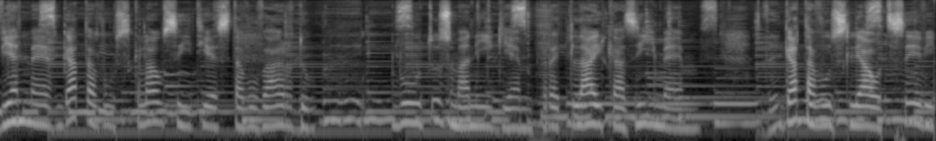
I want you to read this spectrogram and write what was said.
vienmēr gatavus klausīties tavu vārdu, būt uzmanīgiem pret laika zīmēm, gatavus ļaut sevi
